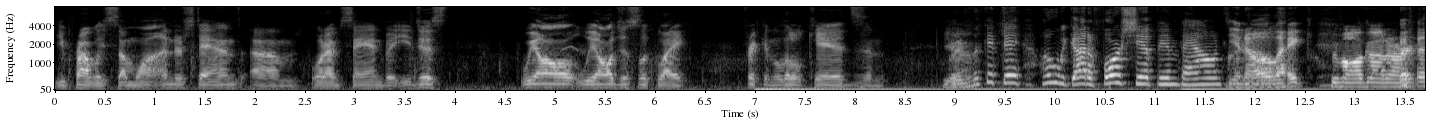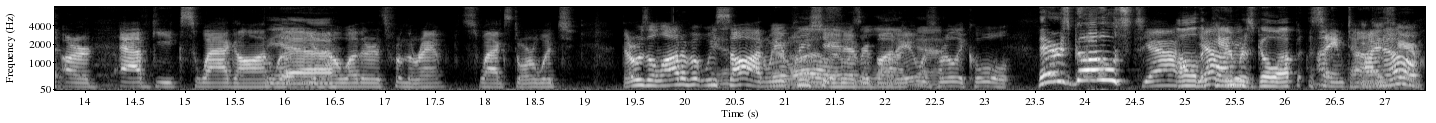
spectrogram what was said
you probably somewhat understand um, what I'm saying. But you just we all we all just look like freaking little kids and. We're, Yeah. Look at that! Oh, we got a force ship inbound. You know, know. like We've all got our our Av Geek swag on. wh- Yeah. You know, whether it's from the Ramp Swag store, which there was a lot of it we saw, and we There appreciate There was a everybody. lot, it was really cool. There's Ghost. Yeah. All the yeah, I mean- cameras go up at the same time. I time. know.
